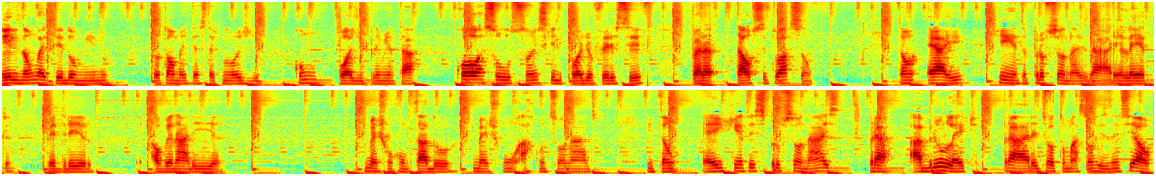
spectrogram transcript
ele não vai ter domínio totalmente dessa tecnologia. Como pode implementar qual as soluções que ele pode oferecer para tal situação. Então é aí que entra profissionais da área elétrica, pedreiro, alvenaria, que mexe com computador, que mexe com ar-condicionado. Então é aí que entra esses profissionais para abrir o leque para a área de automação residencial.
